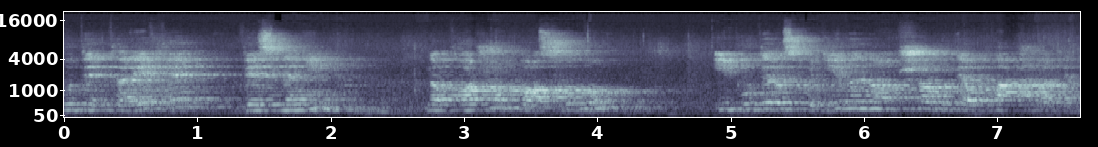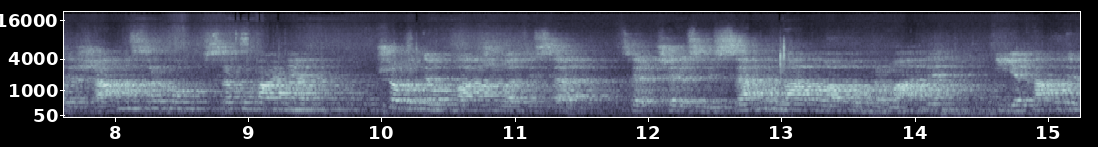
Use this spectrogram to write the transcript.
Будуть тарифи визнані на кожну послугу і буде розподілено, що буде оплачувати державне страхування, що буде оплачуватися це через місцеву владу або громади, і яка буде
